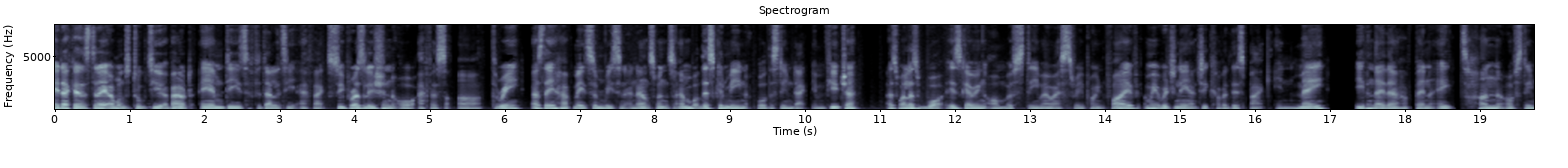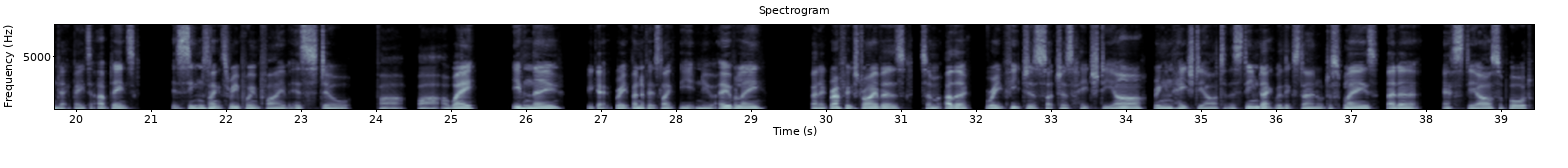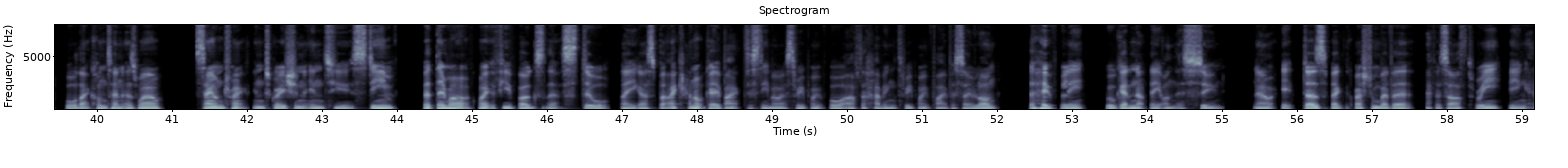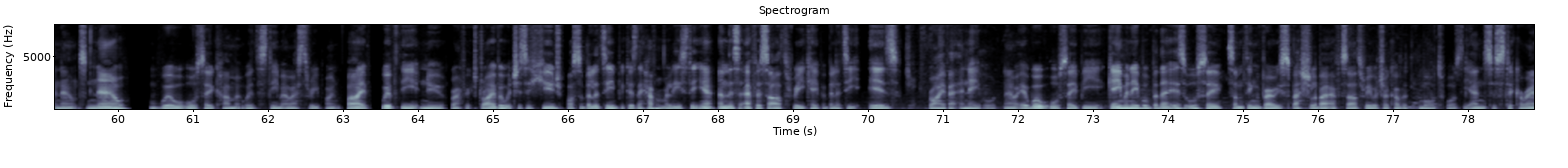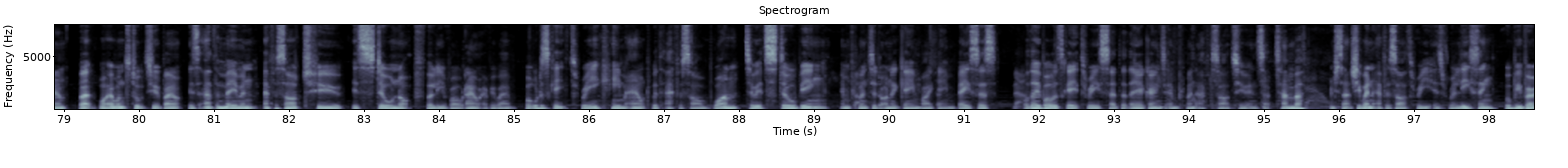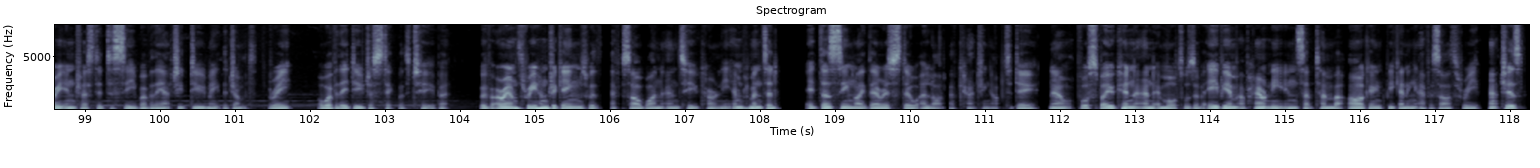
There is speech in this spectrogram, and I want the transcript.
Hey Deckers, today I want to talk to you about AMD's Fidelity FX Super Resolution or FSR3 as they have made some recent announcements and what this could mean for the Steam Deck in future as well as what is going on with SteamOS 3.5 and we originally actually covered this back in May. Even though there have been a ton of Steam Deck beta updates it seems like 3.5 is still far far away. Even though we get great benefits like the new overlay, better graphics drivers, some other great features such as HDR, bringing HDR to the Steam Deck with external displays, better SDR support for that content as well, soundtrack integration into Steam, but there are quite a few bugs that still plague us, but I cannot go back to SteamOS 3.4 after having 3.5 for so long, so hopefully we'll get an update on this soon. Now, it does beg the question whether FSR 3 being announced now will also come with SteamOS 3.5 with the new graphics driver, which is a huge possibility because they haven't released it yet. And this FSR 3 capability is driver enabled. Now it will also be game enabled, but there is also something very special about FSR3, which I'll cover more towards the end, so stick around. But what I want to talk to you about is at the moment, FSR2 is still not fully rolled out everywhere. Baldur's Gate 3 came out with FSR1, so it's still being implemented on a game by game basis. Although Baldur's Gate 3 said that they are going to implement FSR2 in September, which is actually when FSR3 is releasing. We'll be very interested to see whether they actually do make the jump to 3 or whether they do just stick with 2. But with around 300 games with FSR1 and 2 currently implemented, it does seem like there is still a lot of catching up to do. Now, Forspoken and Immortals of Aveum apparently in September are going to be getting FSR3 patches,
